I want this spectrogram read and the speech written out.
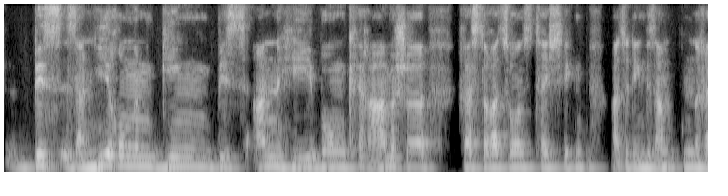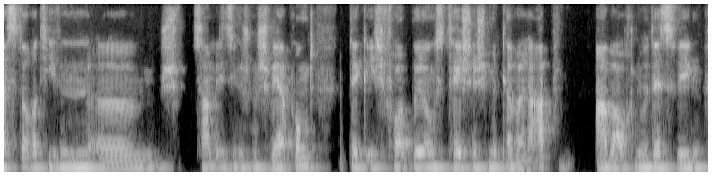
bis Sanierungen ging, bis Anhebung, keramische Restaurationstechniken, also den gesamten restaurativen äh, zahnmedizinischen Schwerpunkt decke ich fortbildungstechnisch mittlerweile ab, aber auch nur deswegen,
